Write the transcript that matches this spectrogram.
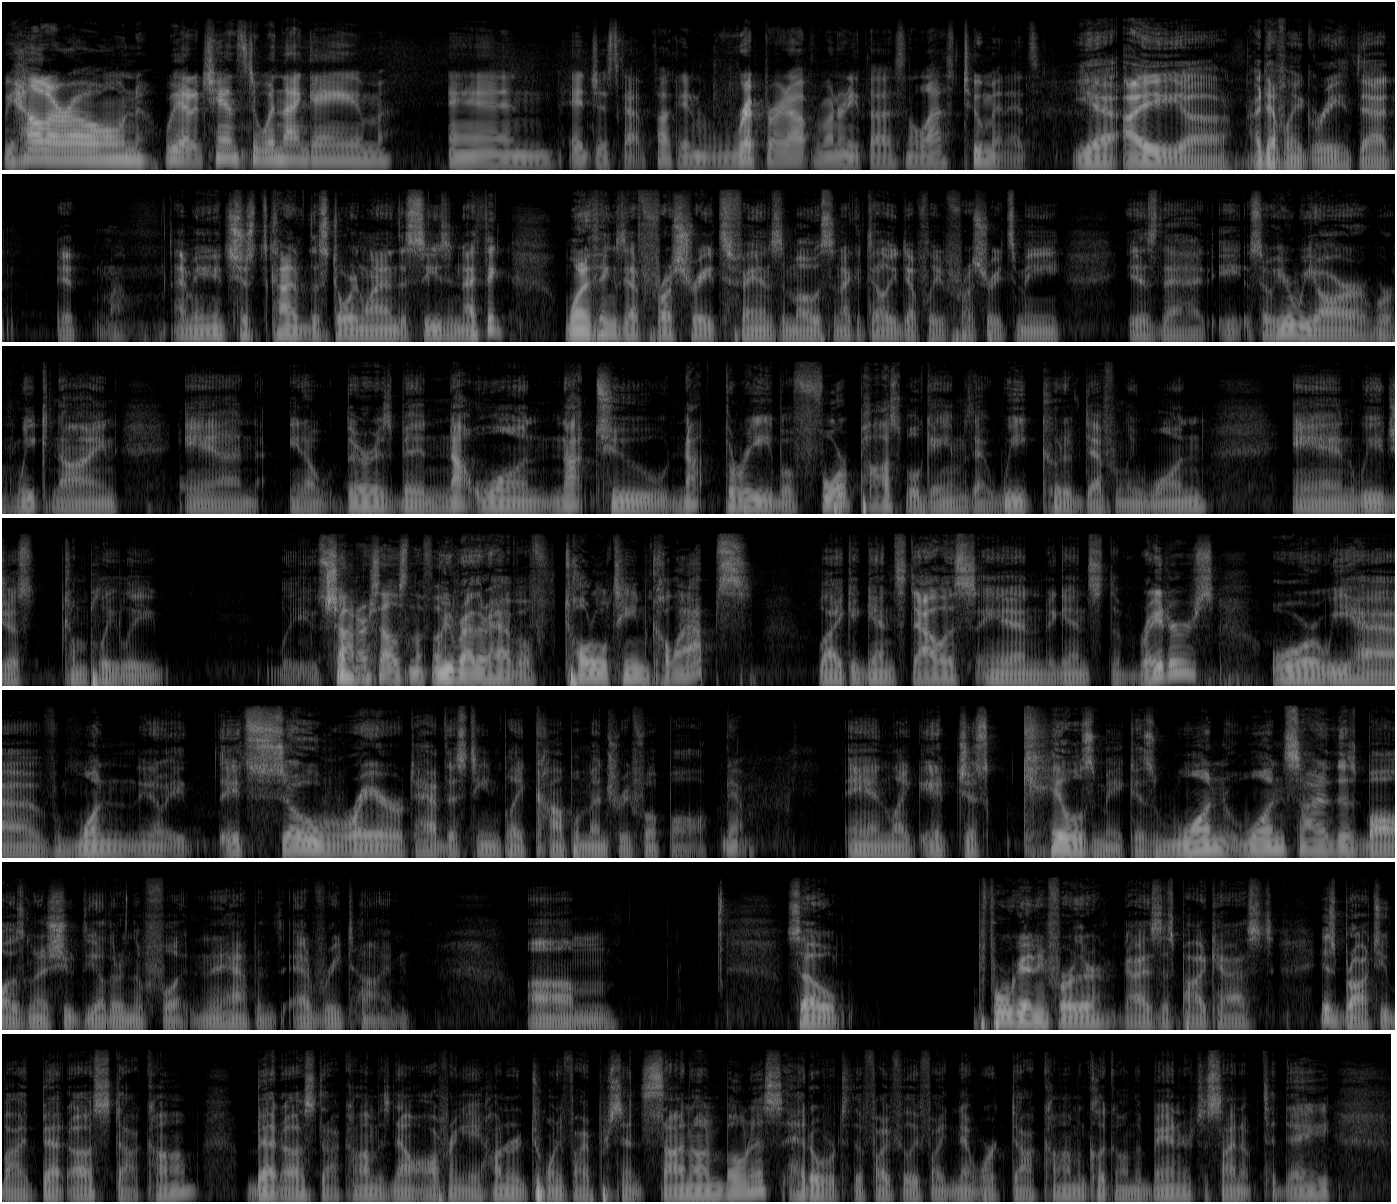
we held our own. We had a chance to win that game, and it just got fucking ripped right out from underneath us in the last two minutes. yeah, I uh I definitely agree that it I mean it's just kind of the storyline of the season. I think one of the things that frustrates fans the most, and I could tell you definitely frustrates me, is that so here we are, we're in week nine, and you know there has been not one, not two, not three, but four possible games that we could have definitely won, and we just completely Shot some- ourselves in the foot. We'd rather have a total team collapse, like against Dallas and against the Raiders, or we have one. You know, it, it's so rare to have this team play complementary football, yeah, and like it just kills me because one one side of this ball is going to shoot the other in the foot, and it happens every time. Um. So before we get any further, guys, this podcast is brought to you by betus.com. Betus.com is now offering a 125% sign on bonus. Head over to the Fight Philly Fight Network.com and click on the banner to sign up today.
